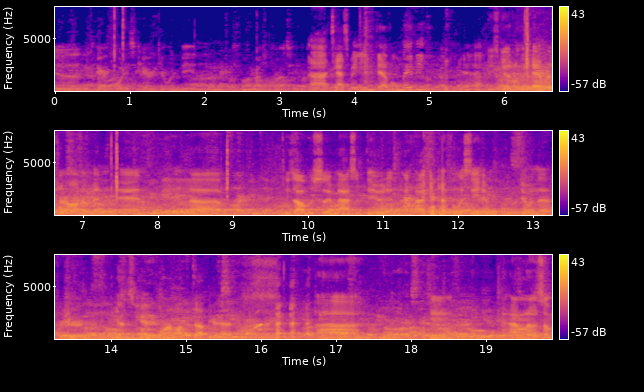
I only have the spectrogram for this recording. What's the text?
Uh, the character, what his character would be in professional? Uh, Tasmanian Devil, maybe. Yeah. He's good when the cameras are on him, and, and um, he's obviously a massive dude, and I, I can definitely see him doing that for sure. You got a name for him off the top of your head? Uh, hmm. I don't know, some,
